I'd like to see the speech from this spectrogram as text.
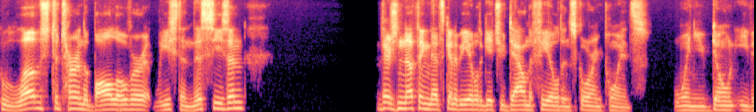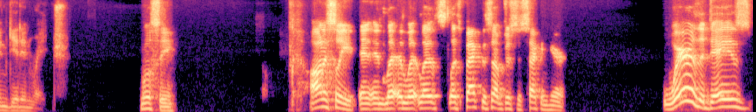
who loves to turn the ball over, at least in this season, there's nothing that's going to be able to get you down the field and scoring points when you don't even get in range. We'll see. Honestly, and, and let, let, let's let's back this up just a second here. Where are the days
